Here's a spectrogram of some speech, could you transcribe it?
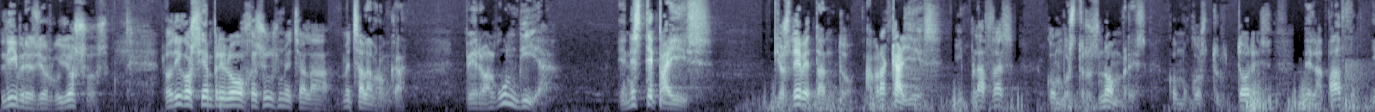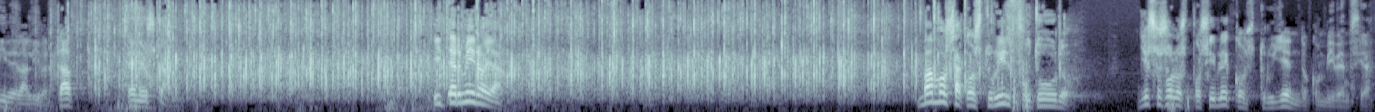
libres y orgullosos. Lo digo siempre y luego Jesús me echa la, me echa la bronca. Pero algún día, en este país, que os debe tanto, habrá calles y plazas con vuestros nombres, como constructores de la paz y de la libertad en Euskadi. Y termino ya. Vamos a construir futuro. Y eso solo es posible construyendo convivencia,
